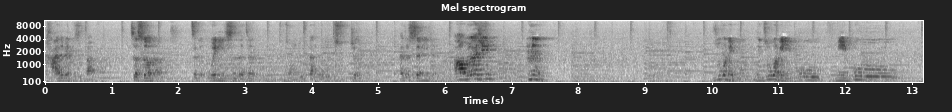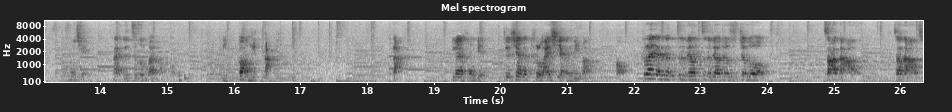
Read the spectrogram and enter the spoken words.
卡这边不是办法。这时候呢，这个威尼斯的这总督单位就就他就生意人，好，没关系。如果你不，你如果你不，你不付钱，那个折中办法，你帮我去，打，应该红点，就是现在克罗埃西亚那个地方，好，克罗埃西亚这个这个地方，这个地方就是叫做扎达尔，扎达尔城。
